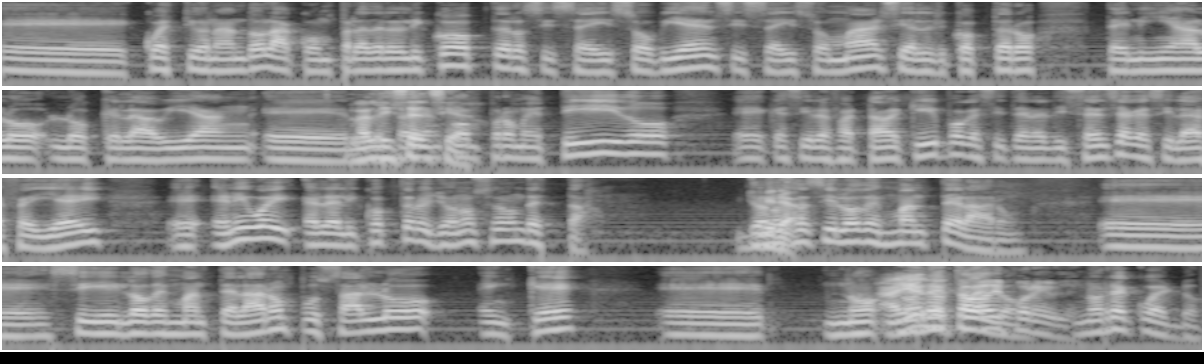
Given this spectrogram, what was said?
eh, cuestionando la compra del helicóptero, si se hizo bien, si se hizo mal, si el helicóptero tenía lo, lo que le habían, eh, la licencia. comprometido, eh, que si le faltaba equipo, que si tiene licencia, que si la FIA. Eh, anyway, el helicóptero yo no sé dónde está. Yo no sé si lo desmantelaron. si lo desmantelaron, pusarlo en qué. no, no, estaba disponible. No recuerdo.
